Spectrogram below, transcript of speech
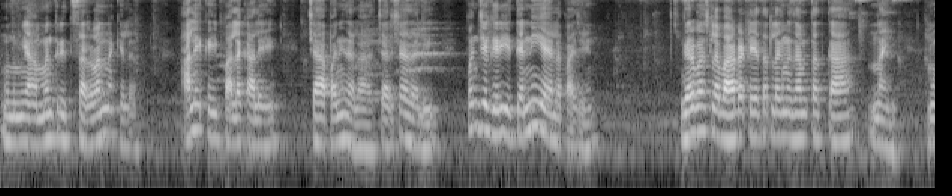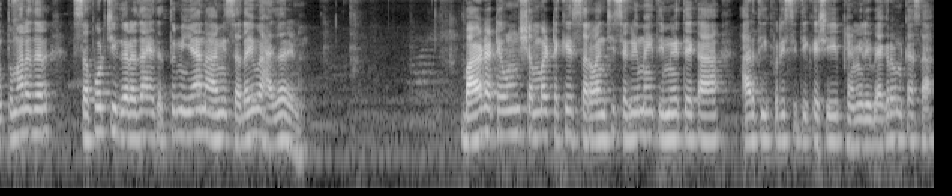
म्हणून मी आमंत्रित सर्वांना केलं. आले काही पालक आले. चहा पाणी झाला. चर्चा झाली. पण जे घरी त्यांनी यायला पाहिजे. घर बायोडाटे येतात लग्न जमतात का? नाही. मग तुम्हाला जर सपोर्टची गरज आहे तर तुम्ही या ना आम्ही सदैव हजर आहे ना. बायोडाट्यावरून शंभर टक्के सर्वांची सगळी माहिती मिळते का? आर्थिक परिस्थिती कशी? फॅमिली बॅकग्राऊंड कसा?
